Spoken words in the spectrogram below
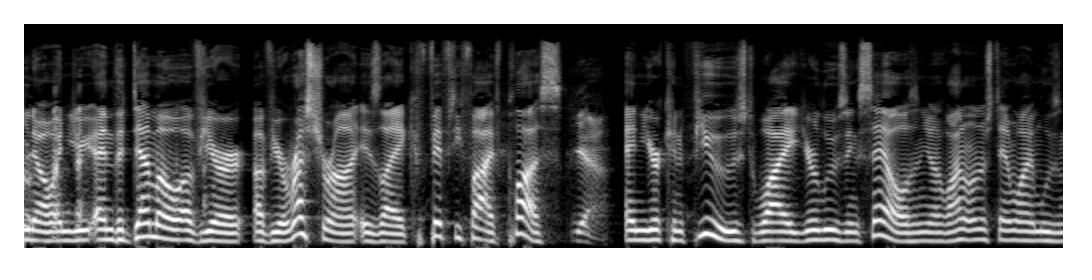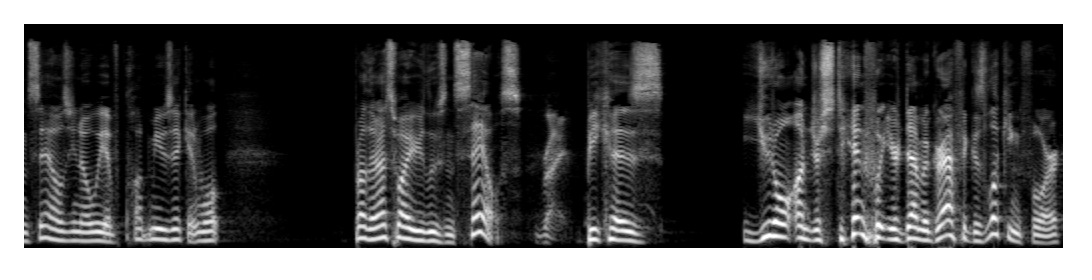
you know, and you and the demo of your of your restaurant is like 55 plus. Yeah. And you're confused why you're losing sales and you're like, "Well, I don't understand why I'm losing sales. You know, we have club music and well, brother, that's why you're losing sales Right. because you don't understand what your demographic is looking for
